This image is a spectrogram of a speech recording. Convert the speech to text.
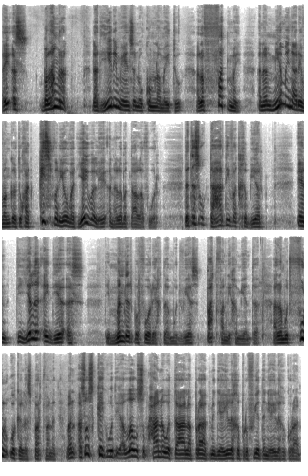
hy is belangrik dat hierdie mense nou kom na my toe. Hulle vat my en hulle neem my na die winkel toe, gaan kies vir jou wat jy wil hê en hulle betaal daarvoor. Dit is ook daardie wat gebeur. En die hele idee is die minder bevoorregte moet wees pad van die gemeente. Hulle moet voel ook hulle is part van dit. Want as ons kyk hoe die Allah subhanahu wa ta'ala praat met die heilige profeet in die heilige Koran,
